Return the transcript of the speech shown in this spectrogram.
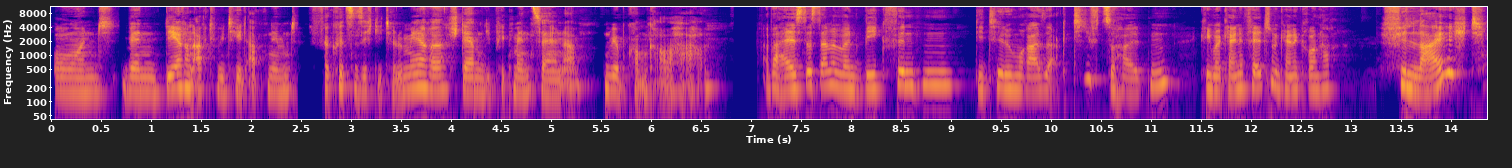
Und wenn deren Aktivität abnimmt, verkürzen sich die Telomere, sterben die Pigmentzellen ab und wir bekommen graue Haare. Aber heißt das dann, wenn wir einen Weg finden, die Telomerase aktiv zu halten, kriegen wir keine Fälschen und keine grauen Haare? Vielleicht.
